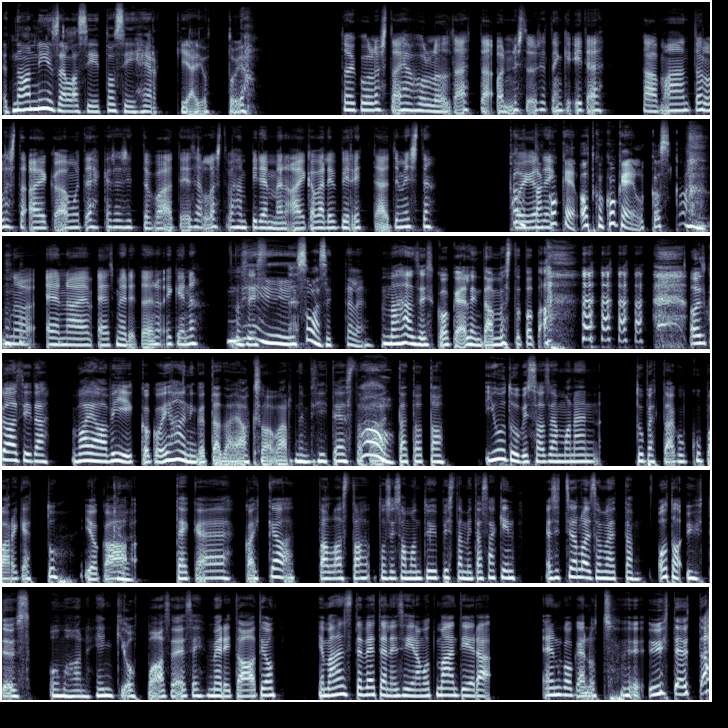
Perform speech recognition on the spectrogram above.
että nämä on niin sellaisia tosi herkkiä juttuja. Toi kuulostaa ihan hullulta, että onnistuisi jotenkin itse saamaan tuollaista aikaa, mutta ehkä se sitten vaatii sellaista vähän pidemmän aikavälin virittäytymistä. Kannattaa joten... kokeilla. Ootko kokeillut koskaan? No en ole edes meditoinut ikinä. No siis, niin, suosittelen. Mähän siis kokeilin tämmöistä, tota, olisikohan siitä vajaa viikko, kun ihan niin kuin tätä jaksoa varten piti testata, wow. että tota, YouTubessa on semmoinen tubettaja kuin Kuparikettu, joka Kyllä. tekee kaikkea tällaista tosi samantyyppistä, mitä säkin. Ja sitten siellä oli semmoinen, että ota yhteys omaan henkioppaaseen meditaatio. Ja mähän sitten vetelin siinä, mutta mä en tiedä, en kokenut yhteyttä.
